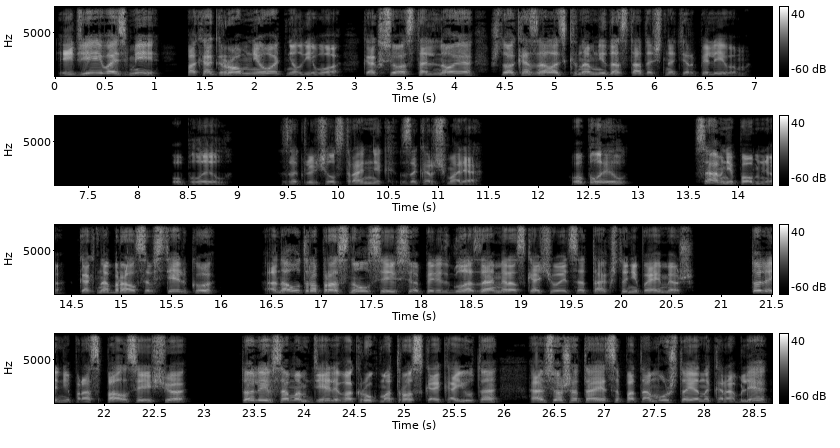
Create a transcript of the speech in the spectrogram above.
Иди и возьми, пока гром не отнял его, как все остальное, что оказалось к нам недостаточно терпеливым. «Уплыл», — заключил странник за корчмаря. «Уплыл. Сам не помню, как набрался в стельку, а на утро проснулся, и все перед глазами раскачивается так, что не поймешь. То ли не проспался еще, то ли и в самом деле вокруг матросская каюта, а все шатается потому, что я на корабле,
